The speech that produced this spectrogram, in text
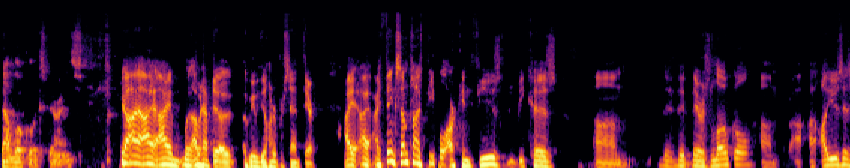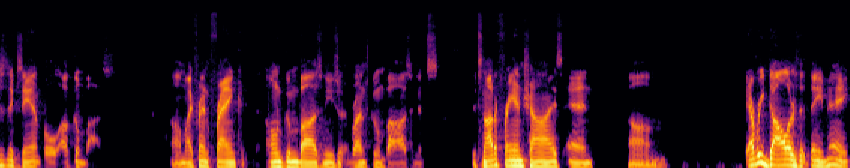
that local experience. Yeah, I, I, I would have to agree with you 100% there. I, I, I think sometimes people are confused because um, the, the, there's local. Um, I- I'll use this as an example of Goombas. Uh, my friend Frank owned Goombas and he runs Goombas, and it's it's not a franchise, and um, every dollar that they make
